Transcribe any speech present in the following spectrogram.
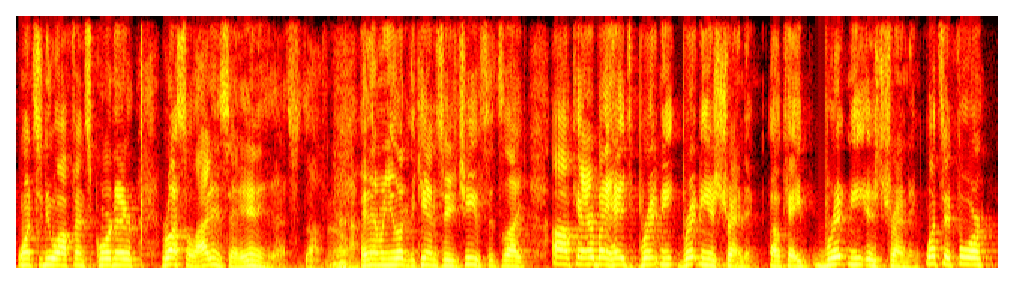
wants a new offensive coordinator. Russell, I didn't say any of that stuff. And then when you look at the Kansas City Chiefs, it's like, oh, okay, everybody hates Brittany. Brittany is trending. Okay, Brittany is trending. What's it for?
